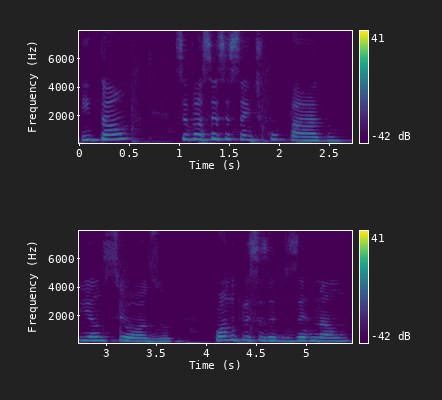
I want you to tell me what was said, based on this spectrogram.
Então, se você se sente culpado e ansioso quando precisa dizer não,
